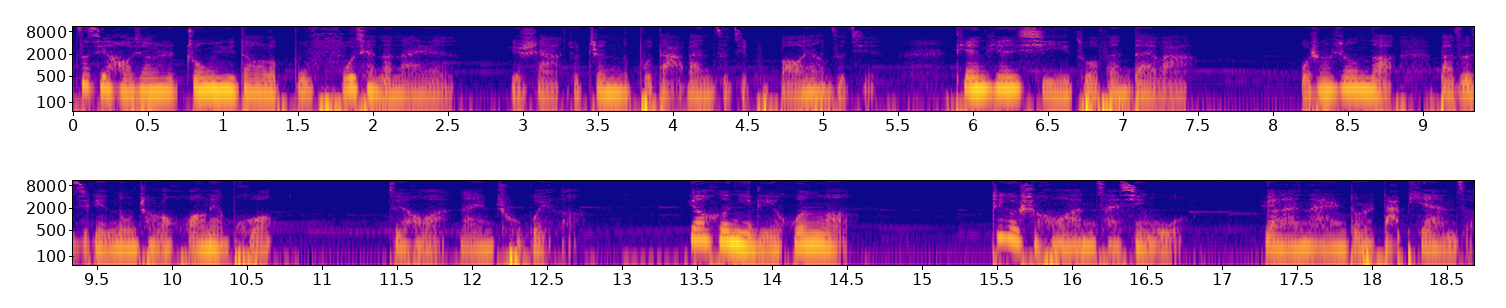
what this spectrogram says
自己好像是终于到了不肤浅的男人，于是啊，就真的不打扮自己，不保养自己，天天洗衣做饭带娃，活生生的把自己给弄成了黄脸婆。最后啊，男人出轨了，要和你离婚了。这个时候啊，你才醒悟，原来男人都是大骗子。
